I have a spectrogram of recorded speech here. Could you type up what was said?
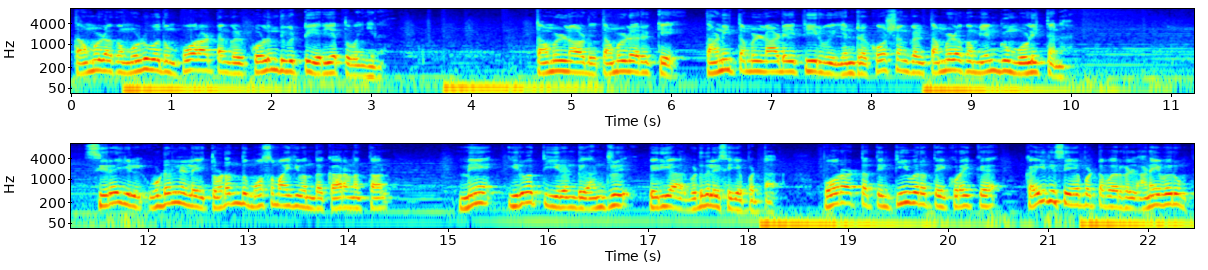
தமிழகம் முழுவதும் போராட்டங்கள் கொழுந்துவிட்டு எரிய துவங்கின. தமிழ்நாடு தமிழருக்கே தனி தமிழ்நாடே தீர்வு என்ற கோஷங்கள் தமிழகம் எங்கும் ஒழித்தன சிறையில் உடல்நிலை தொடர்ந்து மோசமாகி வந்த காரணத்தால் மே இருபத்தி இரண்டு அன்று பெரியார் விடுதலை செய்யப்பட்டார். போராட்டத்தின் தீவிரத்தை குறைக்க கைது செய்யப்பட்டவர்கள் அனைவரும்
